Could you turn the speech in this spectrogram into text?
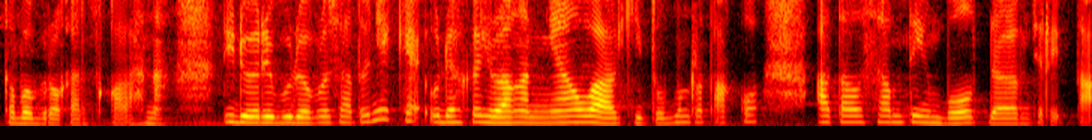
kebobrokan sekolah. Nah, di 2021 ini kayak udah kehilangan nyawa gitu menurut aku atau something bold dalam cerita.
